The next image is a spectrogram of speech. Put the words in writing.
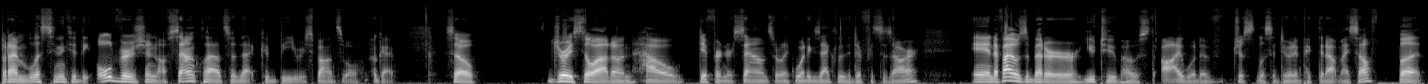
but I'm listening to the old version off SoundCloud, so that could be responsible. Okay. So, jury's still out on how different it sounds or like what exactly the differences are. And if I was a better YouTube host, I would have just listened to it and picked it out myself. But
